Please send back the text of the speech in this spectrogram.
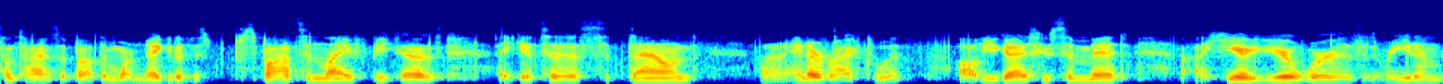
sometimes about the more negative spots in life because I get to sit down, uh, interact with all of you guys who submit, uh, hear your words, read them,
